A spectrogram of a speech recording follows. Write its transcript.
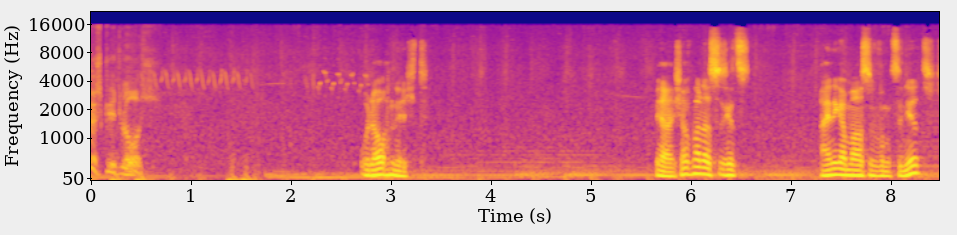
Es geht los. Oder auch nicht. Ja, ich hoffe mal, dass es jetzt einigermaßen funktioniert.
